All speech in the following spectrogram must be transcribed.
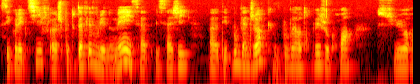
Ces collectifs, euh, je peux tout à fait vous les nommer. Il s'agit euh, des Book Vengers que vous pouvez retrouver, je crois, sur,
